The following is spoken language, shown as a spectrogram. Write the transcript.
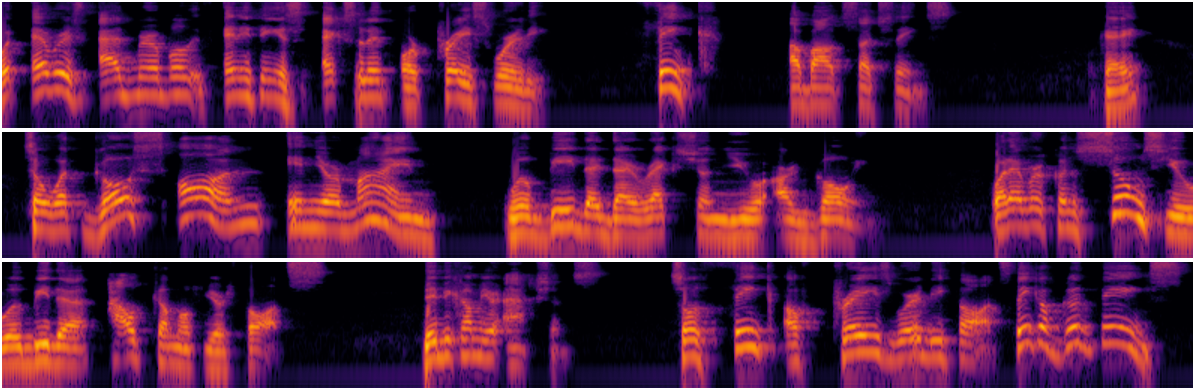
whatever is admirable, if anything is excellent or praiseworthy, think about such things. Okay? So what goes on in your mind will be the direction you are going. Whatever consumes you will be the outcome of your thoughts. They become your actions. So think of praiseworthy thoughts. Think of good things,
